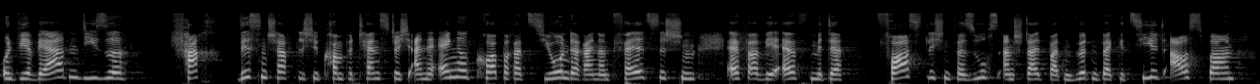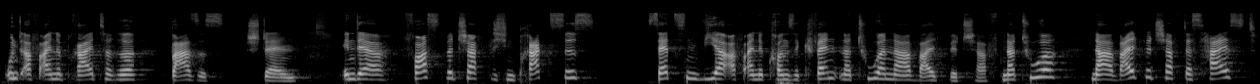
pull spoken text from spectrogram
Und wir werden diese Fach wissenschaftliche Kompetenz durch eine enge Kooperation der rheinland-pfälzischen FAWF mit der Forstlichen Versuchsanstalt Baden-Württemberg gezielt ausbauen und auf eine breitere Basis stellen. In der forstwirtschaftlichen Praxis setzen wir auf eine konsequent naturnahe Waldwirtschaft. Naturnahe Waldwirtschaft, das heißt,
